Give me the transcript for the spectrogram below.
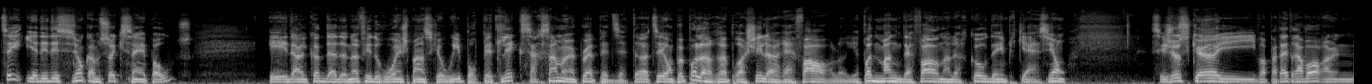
tu sais, il y a des décisions comme ça qui s'imposent. Et dans le cas Dadonoff et de Rouen, je pense que oui. Pour Pitlick, ça ressemble un peu à Pezzetta. Sais, on peut pas leur reprocher leur effort. Il n'y a pas de manque d'effort dans leur code d'implication. C'est juste qu'il va peut-être avoir un,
